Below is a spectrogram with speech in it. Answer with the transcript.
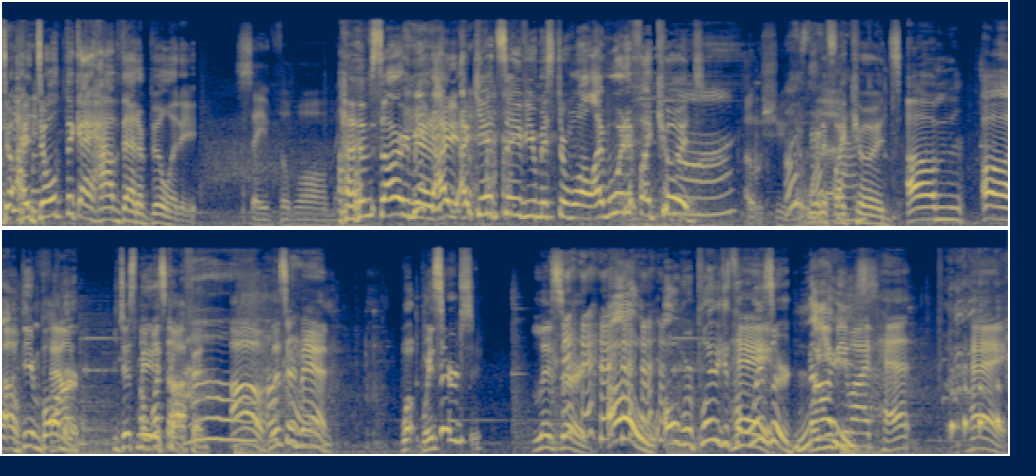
do, I don't think I have that ability. Save the wall, man. I'm sorry, man. I, I can't save you, Mr. Wall. I would if I could. Aww. Oh, shoot. What I is would that if I could. Um, uh, Oh, the embalmer. found- He just Oh, made what his the- coffin. Oh, Lizard okay. Man. What, wizard? Lizard. Oh, oh, we're playing against hey, the lizard. Nice. will you be my pet? Hey,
